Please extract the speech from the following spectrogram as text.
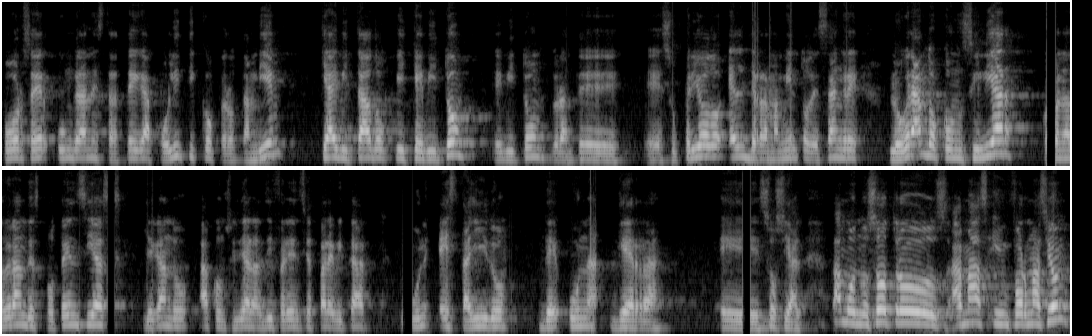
por ser un gran estratega político, pero también que ha evitado y que evitó, evitó durante eh, su periodo el derramamiento de sangre, logrando conciliar con las grandes potencias, llegando a conciliar las diferencias para evitar un estallido de una guerra eh, social. Vamos nosotros a más información.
